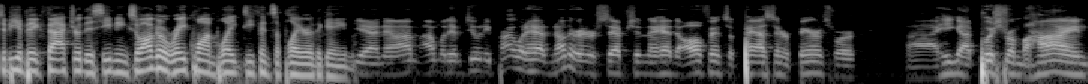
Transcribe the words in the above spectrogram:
to be a big factor this evening. So I'll go Raquan Blake, defensive player of the game. Yeah, no, I'm, I'm with him too. And he probably would have had another interception. They had the offensive pass interference for uh, he got pushed from behind.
